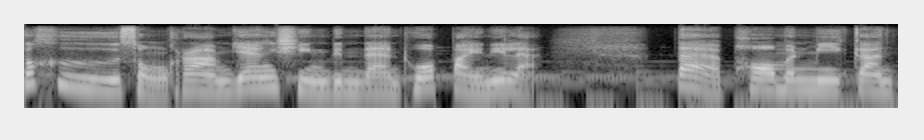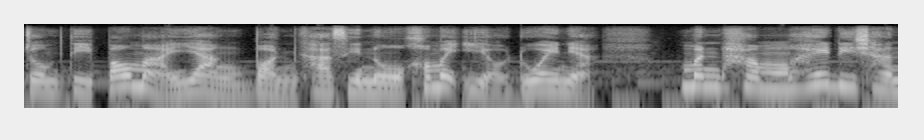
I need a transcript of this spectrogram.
ก็คือสงครามแย่งชิงดินแดนทั่วไปนี่แหละ แต่พอมันมีการโจมตีเป้าหมายอย่างบ่อนคาสิโนเข้ามาเอี่ยวด้วยเนี่ย มันทำให้ดิฉัน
